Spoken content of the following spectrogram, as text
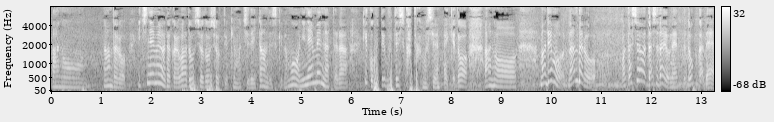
あのなんだろう。1年目はだからわどうしようどうしようっていう気持ちでいたんですけども2年目になったら結構ふてぶてしかったかもしれないけどあのまあでもなんだろう。私は私だよねってどっかで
